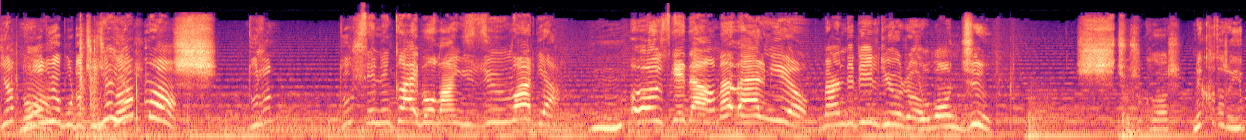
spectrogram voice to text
Yapma. Ne oluyor burada çocuklar? Ya yapma. Şşş, durun. Dur. Senin kaybolan yüzüğün var ya. Özge de ama vermiyor. Bende değil diyorum. Yalancı. Şşş çocuklar. Ne kadar ayıp.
